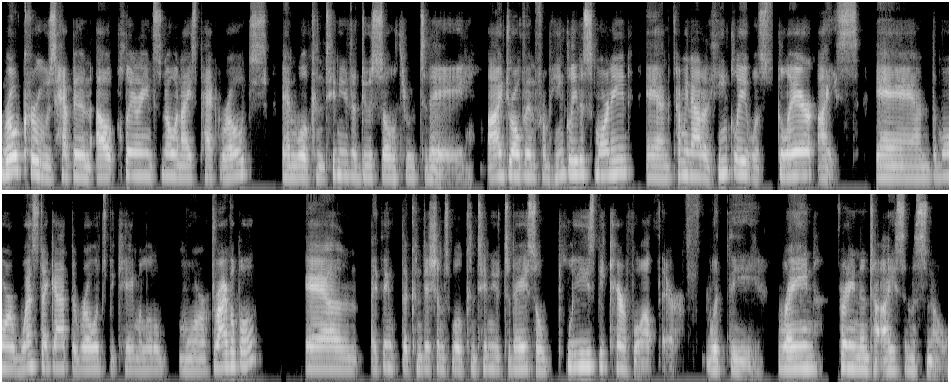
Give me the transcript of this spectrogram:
Road crews have been out clearing snow and ice packed roads and will continue to do so through today. I drove in from Hinckley this morning, and coming out of Hinckley was glare ice. And the more west I got, the roads became a little more drivable. And I think the conditions will continue today. So please be careful out there with the rain turning into ice and the snow.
